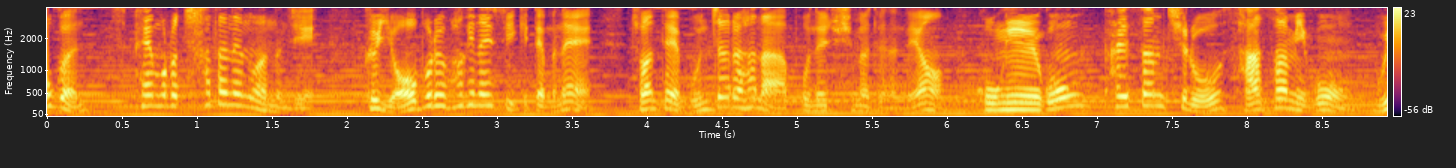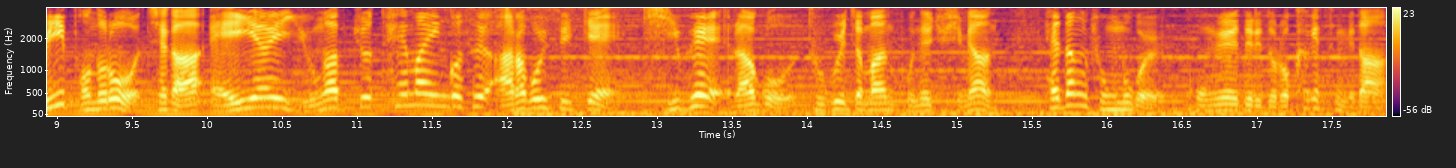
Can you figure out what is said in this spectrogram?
혹은 스팸으로 차단해 놓았는지 그 여부를 확인할 수 있기 때문에 저한테 문자를 하나 보내주시면 되는데요. 010-8375-4320 위 번호로 제가 AI 융합주 테마인 것을 알아볼 수 있게 기회라고 두 글자만 보내주시면 해당 종목을 공유해드리도록 하겠습니다.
